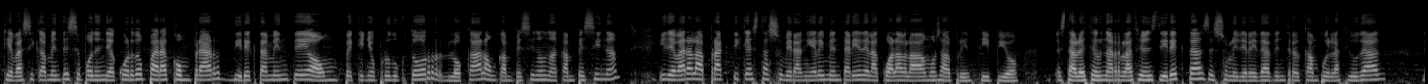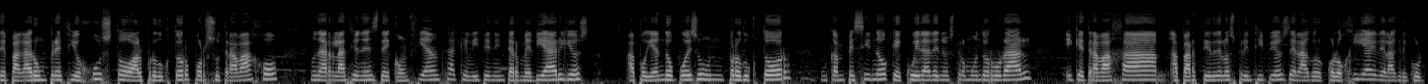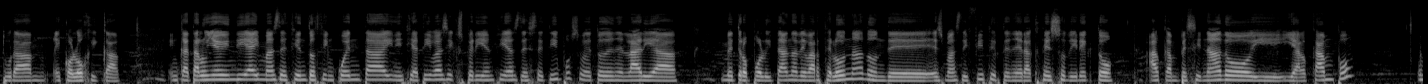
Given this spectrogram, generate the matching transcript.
que básicamente se ponen de acuerdo para comprar directamente a un pequeño productor local, a un campesino, a una campesina, y llevar a la práctica esta soberanía alimentaria de la cual hablábamos al principio. Establecer unas relaciones directas de solidaridad entre el campo y la ciudad, de pagar un precio justo al productor por su trabajo, unas relaciones de confianza que eviten intermediarios, apoyando pues un productor, un campesino que cuida de nuestro mundo rural y que trabaja a partir de los principios de la agroecología y de la agricultura ecológica. En Cataluña hoy en día hay más de 150 iniciativas y experiencias de este tipo, sobre todo en el área metropolitana de Barcelona, donde es más difícil tener acceso directo al campesinado y, al campo.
